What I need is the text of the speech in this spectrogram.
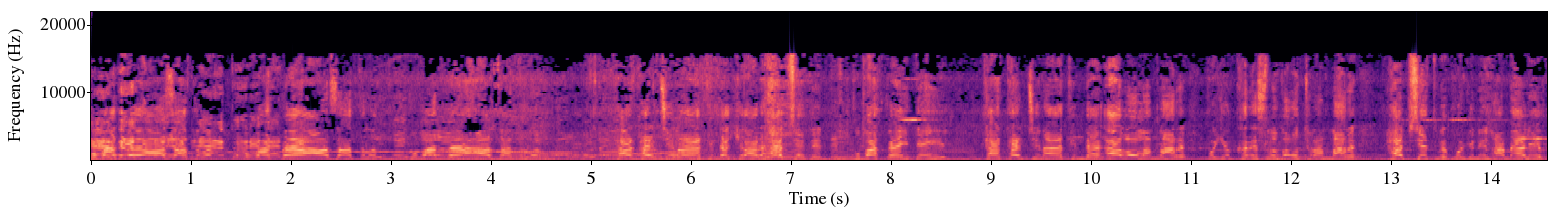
Kubat Bey azatlık, Kubat Bey azatlık, Kubat Bey azatlık. Tərtər cinayətindekileri həbs edin. Şey Kubat Bey değil. Tərtər cinayətində əli olanları, bugün kresloda oturanları həbs etmir. Bugün İlham Əliyev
